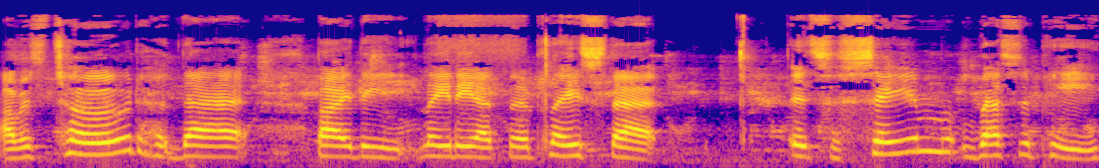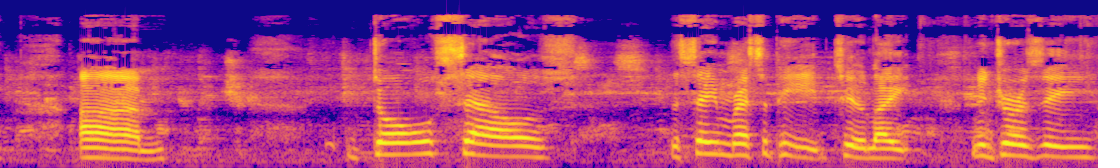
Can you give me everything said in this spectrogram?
I was told that by the lady at the place that it's the same recipe. Um, Dole sells the same recipe to like New Jersey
